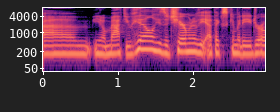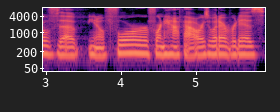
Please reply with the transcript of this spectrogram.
Um, you know, Matthew Hill, he's a chairman of the ethics committee, drove the, you know, four, four and a half hours, whatever it is,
